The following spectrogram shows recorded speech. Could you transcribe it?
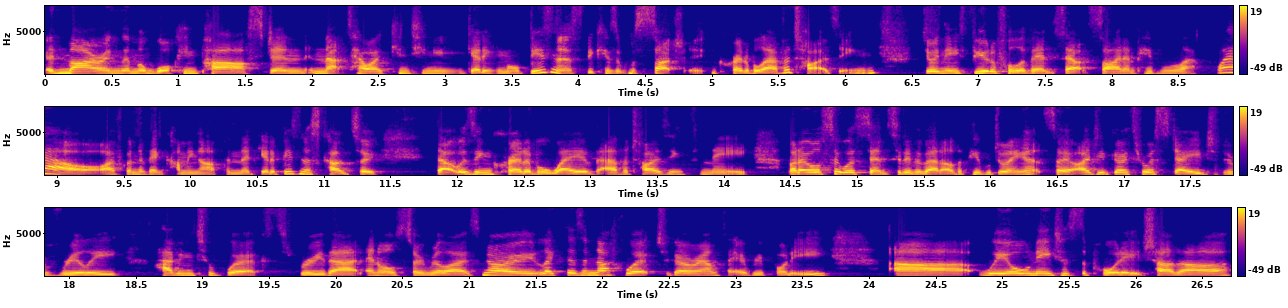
admiring them and walking past and, and that's how i continued getting more business because it was such incredible advertising doing these beautiful events outside and people were like wow i've got an event coming up and they'd get a business card. So that was incredible way of advertising for me. But i also was sensitive about other people doing it. So i did go through a stage of really having to work through that and also realize no like there's enough work to go around for everybody. Uh, we all need to support each other.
